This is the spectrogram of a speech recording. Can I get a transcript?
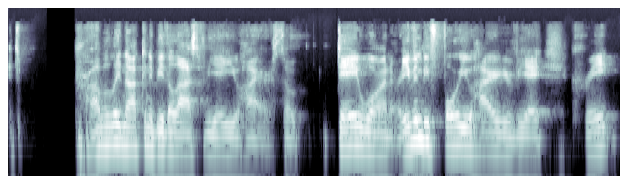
it's probably not going to be the last VA you hire. So day one or even before you hire your VA, create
